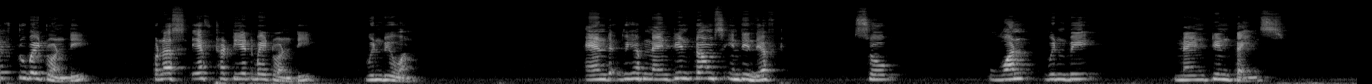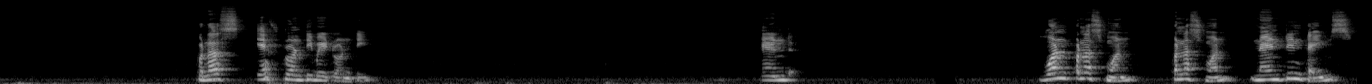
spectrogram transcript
f2 by 20 plus f38 by 20 will be 1 and we have 19 terms in the left. So 1 will be 19 times plus f20 by 20 and 1 plus 1 plus 1 19 times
